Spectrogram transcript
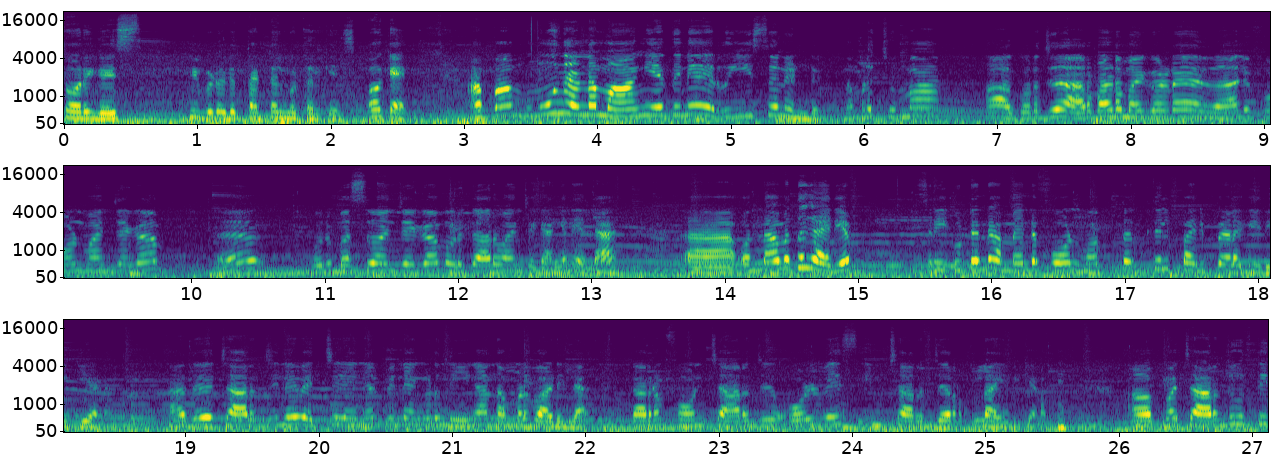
സോറി ഗൈസ് ഇവിടെ ഒരു തട്ടൽ മുട്ടൽ കേസ് ഓക്കെ അപ്പൊ മൂന്നെണ്ണം വാങ്ങിയതിന് റീസൺ ഉണ്ട്. നമ്മൾ ചുമ്മാ ആ കുറച്ച് ആർഭാടമായിക്കോട്ടെ നാല് ഫോൺ വാങ്ങിച്ചേക്കാം ഒരു ബസ് വാങ്ങിച്ചേക്കാം ഒരു കാർ വാങ്ങിച്ചേക്കാം അങ്ങനെയല്ല. ഒന്നാമത്തെ കാര്യം ശ്രീകുട്ടന്റെ അമ്മേന്റെ ഫോൺ മൊത്തത്തിൽ പരിപ്പിളകിയിരിക്കുകയാണ്. അത് ചാർജിന് വെച്ച് കഴിഞ്ഞാൽ പിന്നെ എങ്ങോട്ടും നീങ്ങാൻ നമ്മൾ പാടില്ല. കാരണം ഫോൺ ചാർജ് ഓൾവേസ് ഇൻ ചാർജറിലായിരിക്കണം അപ്പൊ ചാർജ് കുത്തി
